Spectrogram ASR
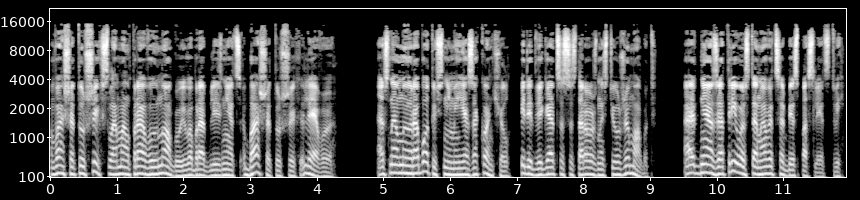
Ваша Туших сломал правую ногу, его брат-близнец Баша Туших — левую. Основную работу с ними я закончил, передвигаться с осторожностью уже могут. А дня за три восстановятся без последствий.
